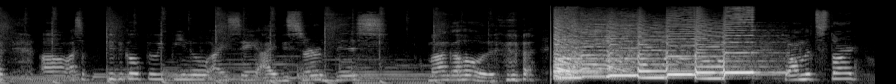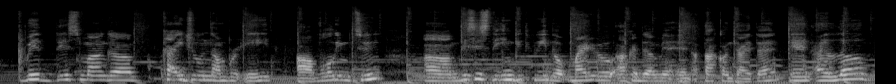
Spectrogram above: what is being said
um, as a typical Filipino, I say I deserve this manga haul. so um, let's start with this manga Kaiju number 8, uh, volume 2. Um, this is the in-between of My Hero Academia and Attack on Titan. And I love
